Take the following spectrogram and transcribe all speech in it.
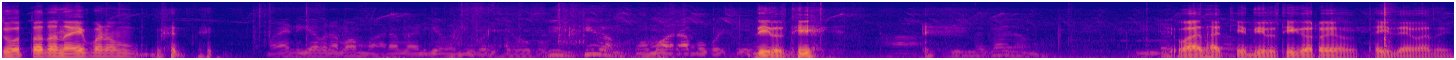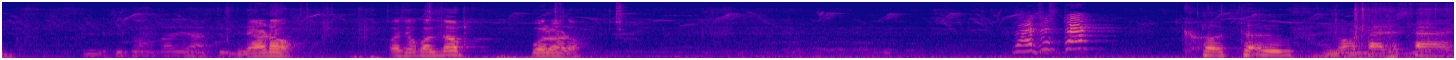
જોતો તો નહીં પણ આમ માઇન્ડ ગેમ રમવા મારા માઇન્ડ ગેમ રમવી પડશે એવું કહું. મોંમાં હરાવવો પડશે. દિલથી. વાત સાચી દિલથી કરો થઈ જાય વાત લેડો. પછી ખોલ દો બોલાડો. રાજસ્થાન? નોર્થ રાજસ્થાન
